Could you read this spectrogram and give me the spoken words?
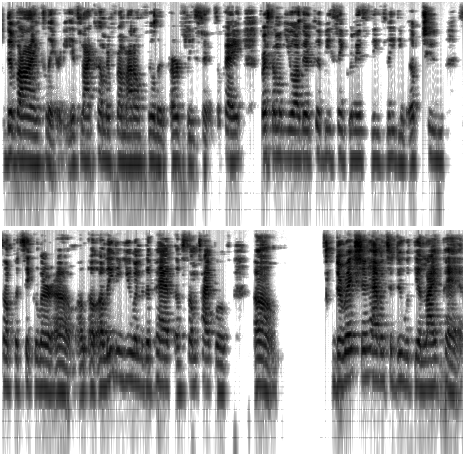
divine clarity. It's not coming from I don't feel an earthly sense. Okay. For some of you all, there could be synchronicities leading up to some particular, um, leading you into the path of some type of, um, direction having to do with your life path.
